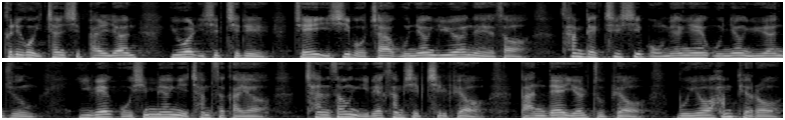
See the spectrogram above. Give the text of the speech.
그리고 2018년 6월 27일 제25차 운영위원회에서 375명의 운영위원 중 250명이 참석하여 찬성 237표, 반대 12표, 무효 1표로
